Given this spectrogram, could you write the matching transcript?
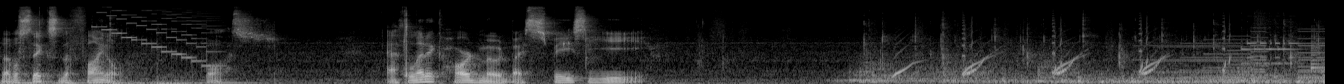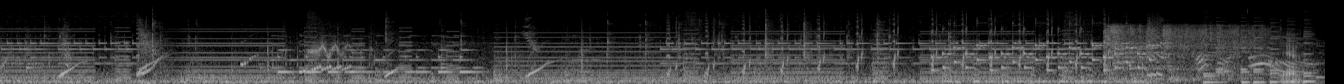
Level 6, the final boss. Athletic Hard Mode by Space Yee. Damn.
